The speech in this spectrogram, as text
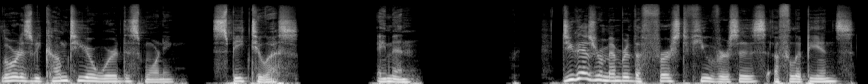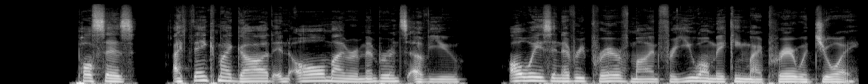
Lord, as we come to your word this morning, speak to us. Amen. Do you guys remember the first few verses of Philippians? Paul says, I thank my God in all my remembrance of you, always in every prayer of mine for you all making my prayer with joy.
